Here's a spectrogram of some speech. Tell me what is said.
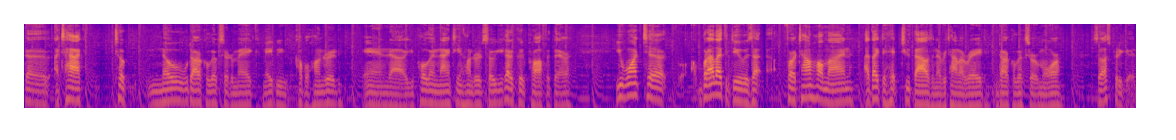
the attack took no Dark Elixir to make, maybe a couple hundred, and uh, you pulled in 1900, so you got a good profit there. You want to, what I like to do is that for a Town Hall 9, I'd like to hit 2000 every time I raid Dark Elixir or more, so that's pretty good.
